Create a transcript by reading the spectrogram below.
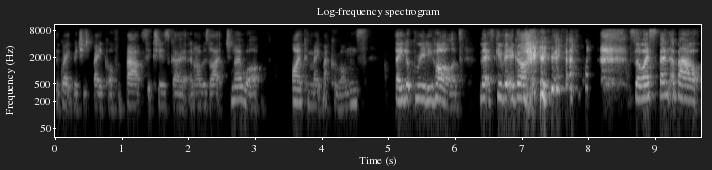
the great british bake off about six years ago and i was like do you know what? I can make macarons. They look really hard. Let's give it a go. So i spent about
